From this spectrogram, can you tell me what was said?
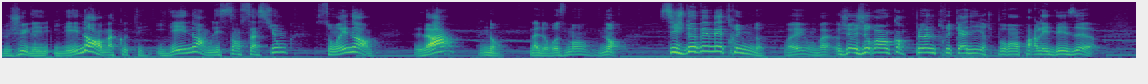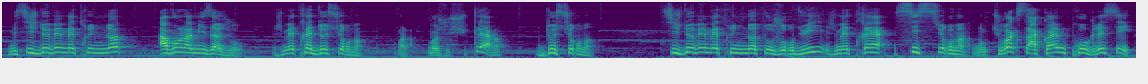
Le jeu, il est, énorme à côté. Il est énorme. Les sensations sont énormes. Là, non. Malheureusement, non. Si je devais mettre une note, ouais, j'aurais encore plein de trucs à dire, je pourrais en parler des heures. Mais si je devais mettre une note avant la mise à jour, je mettrais 2 sur 20. Voilà, moi je suis clair, 2 hein. sur 20. Si je devais mettre une note aujourd'hui, je mettrais 6 sur 20. Donc tu vois que ça a quand même progressé.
